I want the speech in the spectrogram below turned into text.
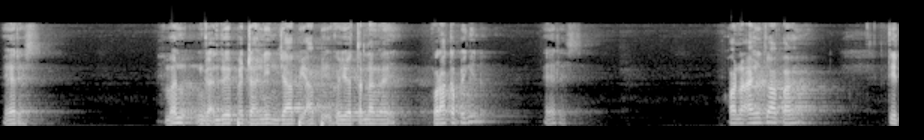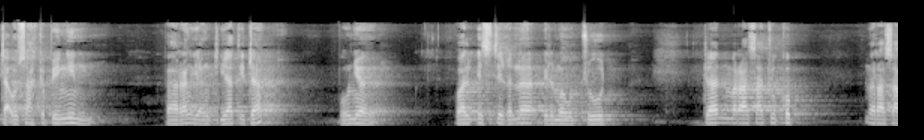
Beres. Man enggak duwe pedah ninja api-api kaya tenang ae. Ora kepengin. Eres. Qanaah itu apa? Tidak usah kepingin barang yang dia tidak punya. Wal istighna bil mawjud dan merasa cukup, merasa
